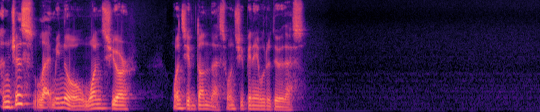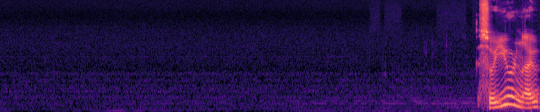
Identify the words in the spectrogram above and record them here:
and just let me know once you're once you've done this, once you've been able to do this. So you're now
